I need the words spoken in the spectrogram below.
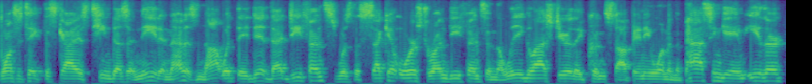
wants to take this guy his team doesn't need, and that is not what they did. That defense was the second worst run defense in the league last year. They couldn't stop anyone in the passing game either.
